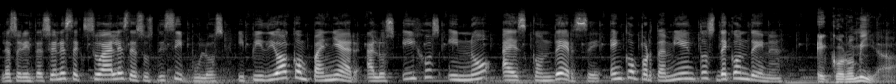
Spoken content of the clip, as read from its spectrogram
las orientaciones sexuales de sus discípulos y pidió acompañar a los hijos y no a esconderse en comportamientos de condena. Economía.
